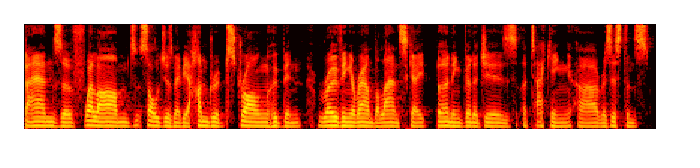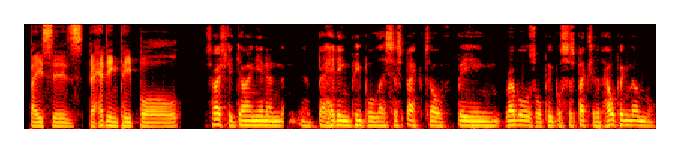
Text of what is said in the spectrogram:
bands of well armed soldiers, maybe a hundred strong, who've been roving around the landscape, burning villages, attacking uh, resistance bases, beheading people, so actually going in and you know, beheading people they suspect of being rebels or people suspected of helping them.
